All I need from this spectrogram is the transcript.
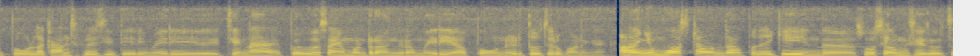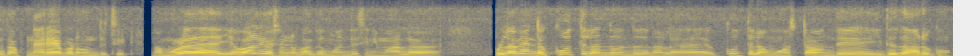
இப்போ உள்ள கான்ஸ்பிரசி தேரி மாதிரி வச்சுன்னா இப்போ விவசாயம் பண்றாங்கிற மாதிரி அப்போ ஒன்று எடுத்து வச்சிருப்பானுங்க. ஆனா இங்க மோஸ்டா வந்து அப்போதைக்கு இந்த சோசியல் மெசேஜ் வச்சு தான் நிறைய படம் வந்துச்சு. நம்மளோட எவால்யூஷன் பார்க்கும்போது இந்த சினிமால ஃபுல்லாவே இந்த கூத்துல இருந்து வந்ததுனால கூத்துல மோஸ்டா வந்து இதுதான் இருக்கும்.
